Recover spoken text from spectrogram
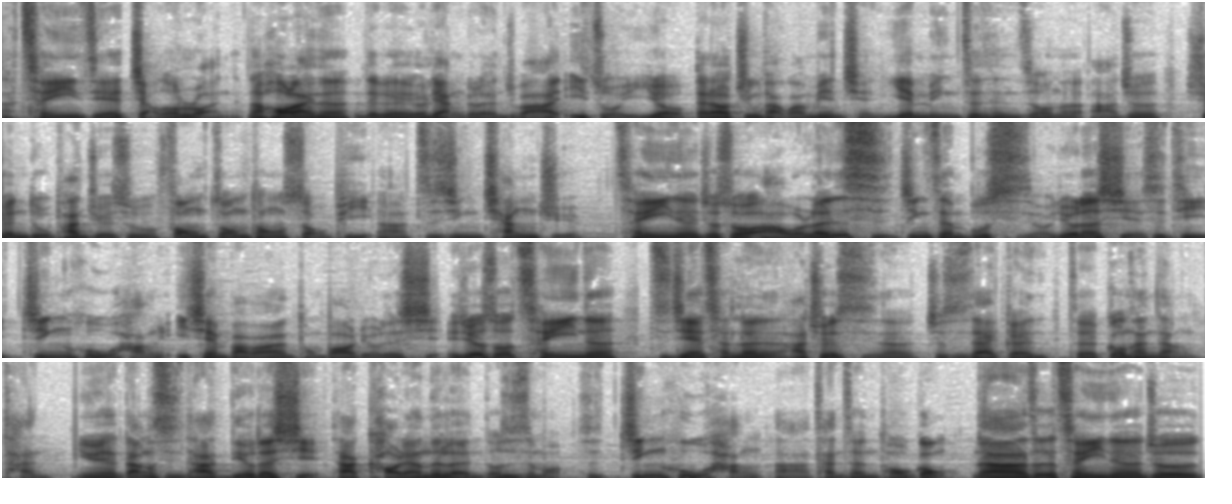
那陈仪直接脚都软。那后来呢，那个有两个人就把他一左一右带到军法官面前验明正身之后呢，啊，就宣读判决书，奉总统首批啊执行枪决。陈仪呢就说啊，我人死精神不死，我流了血是替京沪杭一千八百万同胞流的血。也就是说，陈怡呢直接承认了，他确实呢就是在跟这个共产党谈，因为当时他流的血，他考量的人都是什么？是京沪杭啊，坦诚投共。那这个陈怡呢就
